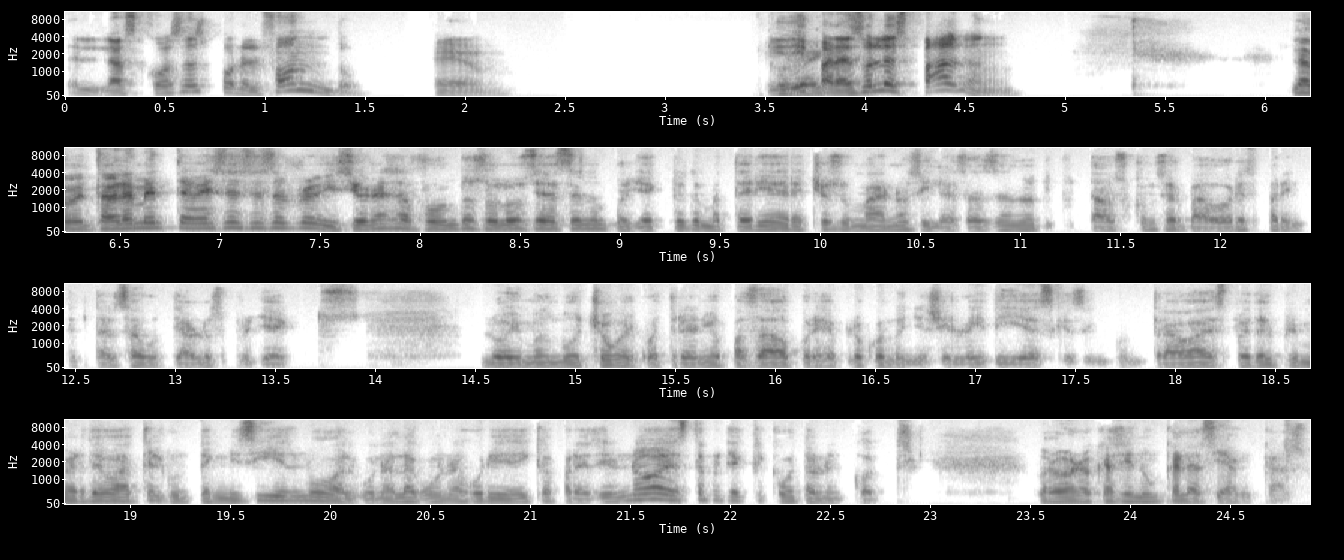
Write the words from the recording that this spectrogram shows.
las cosas por el fondo. Eh, y para eso les pagan. Lamentablemente a veces esas revisiones a fondo solo se hacen en proyectos de materia de derechos humanos y las hacen los diputados conservadores para intentar sabotear los proyectos. Lo vimos mucho en el cuatrienio pasado, por ejemplo, con doña Shirley Díaz, que se encontraba después del primer debate algún tecnicismo o alguna laguna jurídica para decir, no, este proyecto hay que votarlo en contra. Pero bueno, casi nunca le hacían caso.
